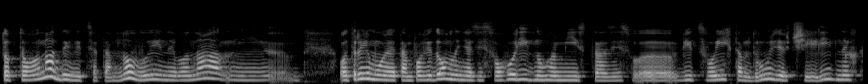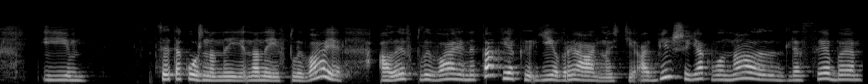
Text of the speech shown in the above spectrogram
Тобто вона дивиться там новини, вона отримує там повідомлення зі свого рідного міста, е, від своїх там друзів чи рідних. І це також на неї, на неї впливає, але впливає не так, як є в реальності, а більше як вона для себе,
